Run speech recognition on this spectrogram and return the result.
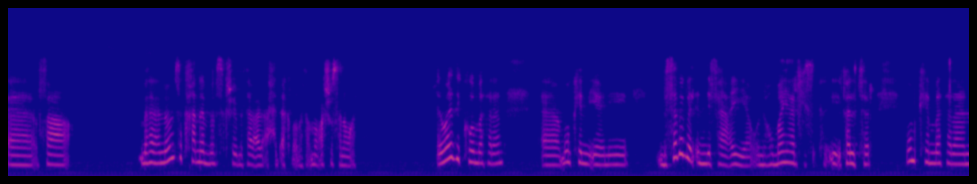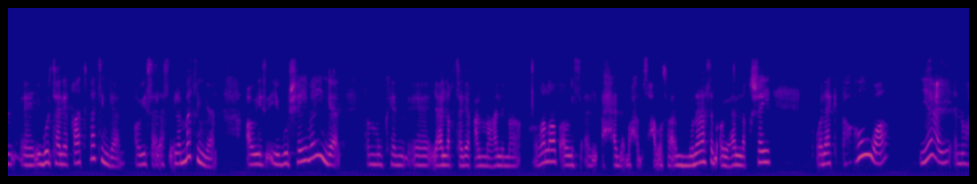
آه ف مثلا نمسك خلينا نمسك شوي مثال على أحد أكبر مثلا عمره عشر سنوات. الولد يكون مثلا آه، ممكن يعني بسبب الاندفاعية وأنه ما يعرف يفلتر ممكن مثلا آه، يقول تعليقات ما تنقال أو يسأل أسئلة ما تنقال أو يقول شيء ما ينقال. فممكن آه، يعلق تعليق على المعلمة غلط أو يسأل أحد أحد أصحابه سؤال مناسب أو يعلق شيء. ولكن هو يعي أنه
